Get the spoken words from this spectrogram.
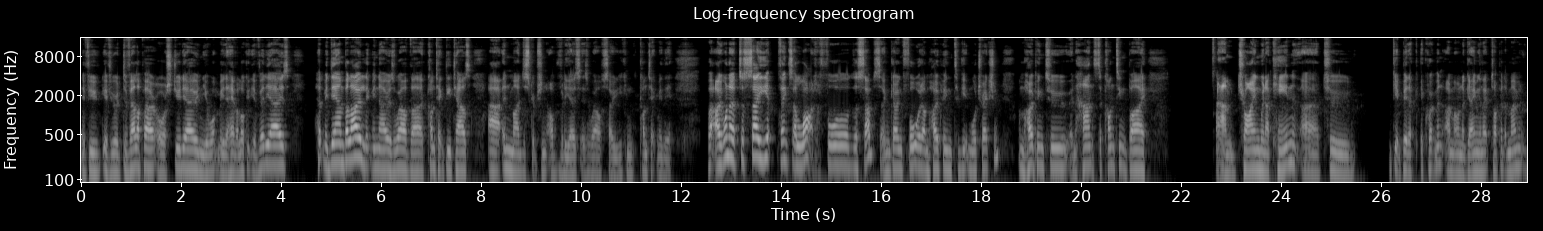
If you if you're a developer or a studio and you want me to have a look at your videos, hit me down below. Let me know as well. The contact details are in my description of videos as well, so you can contact me there. But I want to just say, yep, thanks a lot for the subs. And going forward, I'm hoping to get more traction. I'm hoping to enhance the content by um, trying when I can uh, to get better equipment. I'm on a gaming laptop at the moment,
